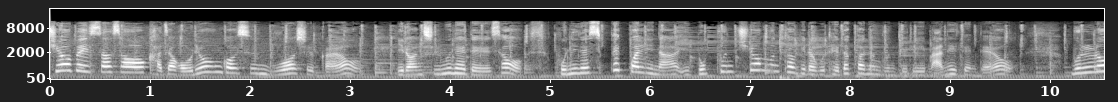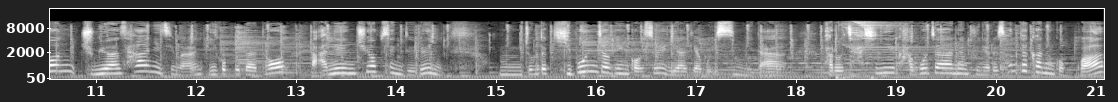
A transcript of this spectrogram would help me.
취업에 있어서 가장 어려운 것은 무엇일까요? 이런 질문에 대해서 본인의 스펙 관리나 이 높은 취업 문턱이라고 대답하는 분들이 많을 텐데요. 물론 중요한 사안이지만 이것보다 더 많은 취업생들은 음, 좀 더 기본적인 것을 이야기하고 있습니다. 바로 자신이 가고자 하는 분야를 선택하는 것과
